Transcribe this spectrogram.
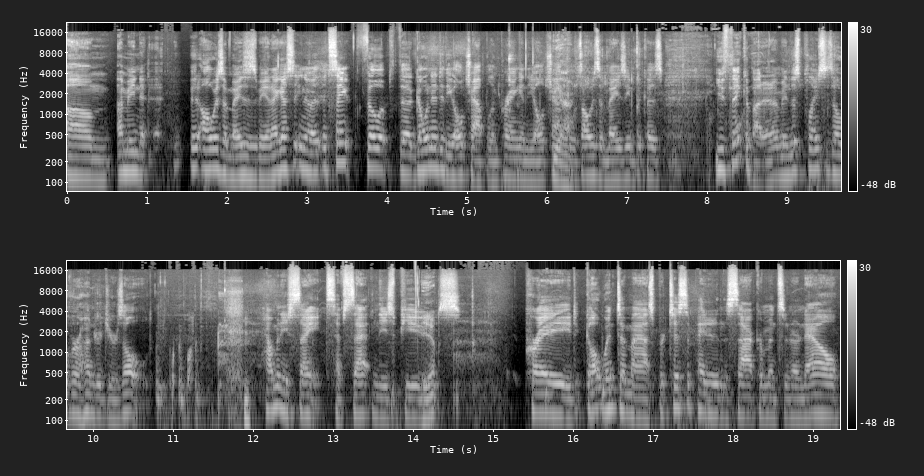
Um, I mean, it, it always amazes me. And I guess, you know, it's St. Philip, the going into the old chapel and praying in the old chapel Yeah. was always amazing because you think about it. I mean, this place is over 100 years old. How many saints have sat in these pews, prayed, got, went to Mass, participated in the sacraments, and are now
